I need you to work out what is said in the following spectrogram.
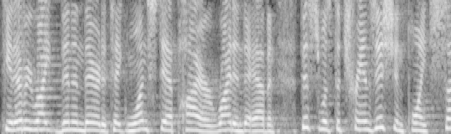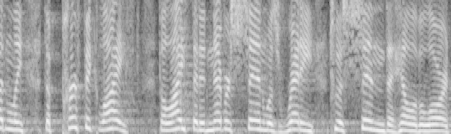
He had every right then and there to take one step higher right into heaven. This was the transition point. Suddenly, the perfect life, the life that had never sinned, was ready to ascend the hill of the Lord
